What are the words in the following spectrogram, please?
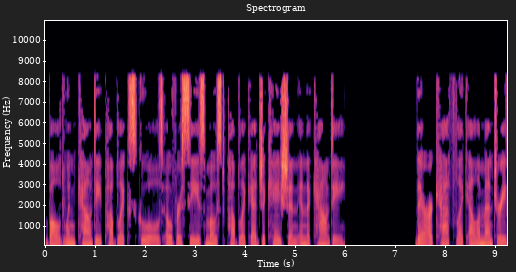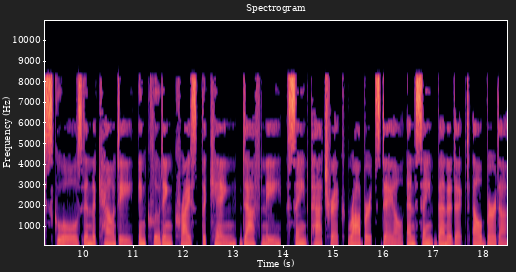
Baldwin County Public Schools oversees most public education in the county. There are Catholic elementary schools in the county, including Christ the King Daphne, St. Patrick Robertsdale, and St. Benedict Alberta.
